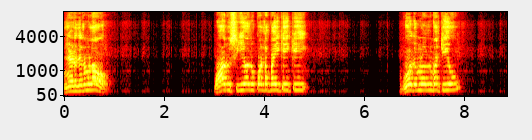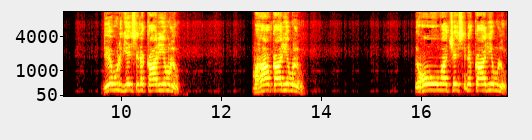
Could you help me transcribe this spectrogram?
నిన్నటి దినంలో వారు సియోను కొండపైకి గోధుమలను బట్టి దేవుడు చేసిన కార్యములు మహాకార్యములు యహోవా చేసిన కార్యములు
